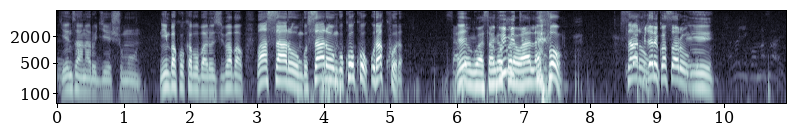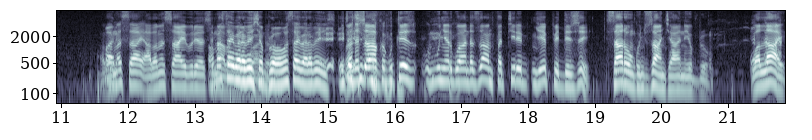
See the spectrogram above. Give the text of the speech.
Njye nzanarogesha umuntu. Nimba koko abo barozi babaho. Ba sarongo sarongo koko urakora? Ngo wasanga akora wala. Fo sarongo kujyane kwa sarongo Eh. abamasayi abamasayi buriya se abamasayi barabeshya bro abamasayi barabeshya ni cyo ndashaka guteza umunyarwanda azamfatire ngiye PDG sarongo njye uzanjyaneyo bro. Wallahi.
